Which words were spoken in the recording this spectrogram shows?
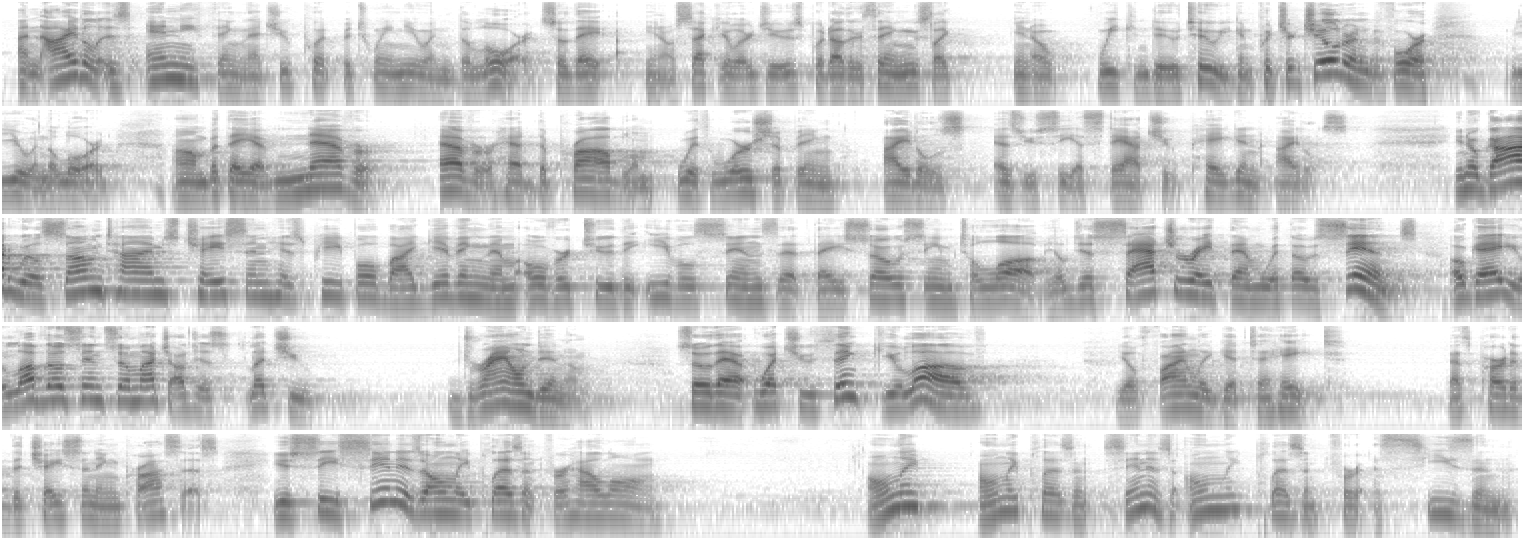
an idol is anything that you put between you and the Lord. So they, you know, secular Jews put other things like, you know, we can do too. You can put your children before you and the Lord. Um, but they have never, ever had the problem with worshiping idols as you see a statue, pagan idols. You know, God will sometimes chasten his people by giving them over to the evil sins that they so seem to love. He'll just saturate them with those sins. Okay, you love those sins so much, I'll just let you drown in them. So that what you think you love you'll finally get to hate. That's part of the chastening process. You see, sin is only pleasant for how long? Only, only pleasant. Sin is only pleasant for a season.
